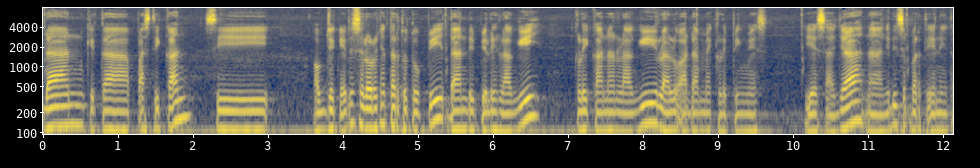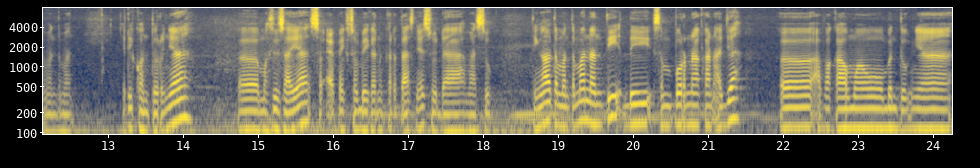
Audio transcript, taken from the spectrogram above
dan kita pastikan si objeknya itu seluruhnya tertutupi dan dipilih lagi klik kanan lagi lalu ada make clipping mesh. Yes saja. Nah jadi seperti ini teman-teman. Jadi konturnya e, maksud saya so, efek sobekan kertasnya sudah masuk. Tinggal teman-teman nanti disempurnakan aja e, apakah mau bentuknya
